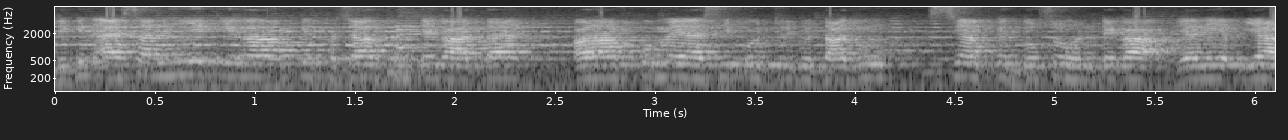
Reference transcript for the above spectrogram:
लेकिन ऐसा नहीं है कि अगर आपके पचास घंटे का आता है और आपको मैं ऐसी कोई ट्रिक बता दूँ जिससे आपके दो सौ घंटे का, यानी या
